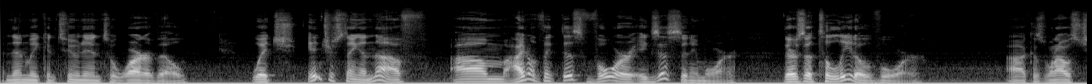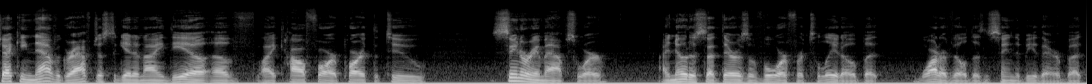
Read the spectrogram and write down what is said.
And then we can tune into Waterville, which, interesting enough, um, I don't think this VOR exists anymore. There's a Toledo VOR. Because uh, when I was checking Navigraph just to get an idea of like how far apart the two scenery maps were, I noticed that there is a VOR for Toledo, but Waterville doesn't seem to be there. But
